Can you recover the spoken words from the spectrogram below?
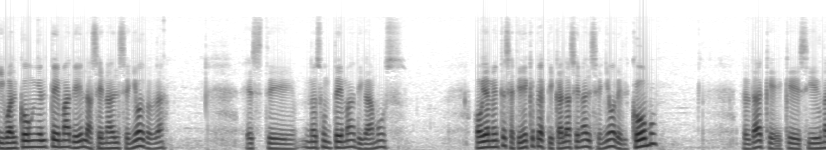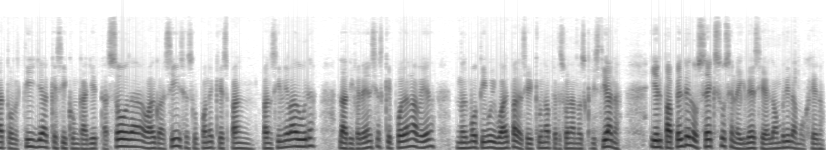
Igual con el tema de la cena del Señor, ¿verdad? Este no es un tema, digamos, Obviamente se tiene que practicar la cena del Señor, el cómo, ¿verdad? Que, que si una tortilla, que si con galleta soda o algo así, se supone que es pan, pan sin levadura. Las diferencias que puedan haber no es motivo igual para decir que una persona no es cristiana. Y el papel de los sexos en la iglesia, el hombre y la mujer.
